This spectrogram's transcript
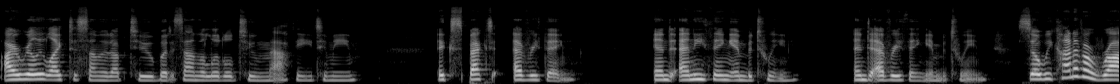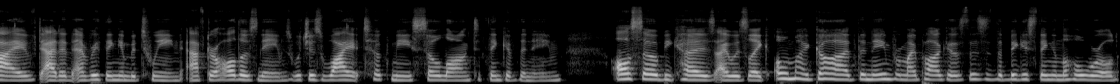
I really like to sum it up too, but it sounded a little too mathy to me. Expect everything and anything in between and everything in between. So we kind of arrived at an everything in between after all those names, which is why it took me so long to think of the name. Also, because I was like, oh my god, the name for my podcast, this is the biggest thing in the whole world.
